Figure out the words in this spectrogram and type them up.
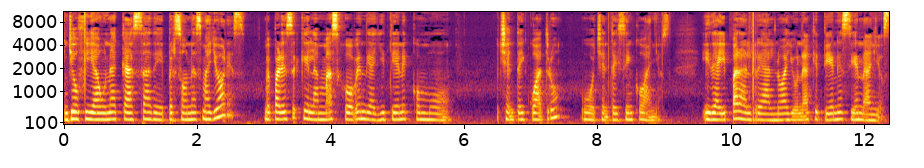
yo fui a una casa de personas mayores. Me parece que la más joven de allí tiene como 84 u 85 años. Y de ahí para el real no hay una que tiene 100 años.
